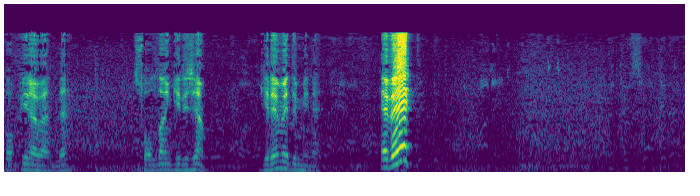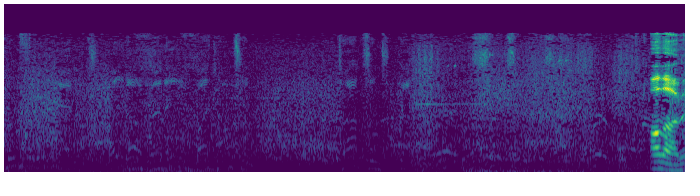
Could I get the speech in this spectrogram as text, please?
Top yine bende. Soldan gireceğim. Giremedim yine. Evet. Al abi.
